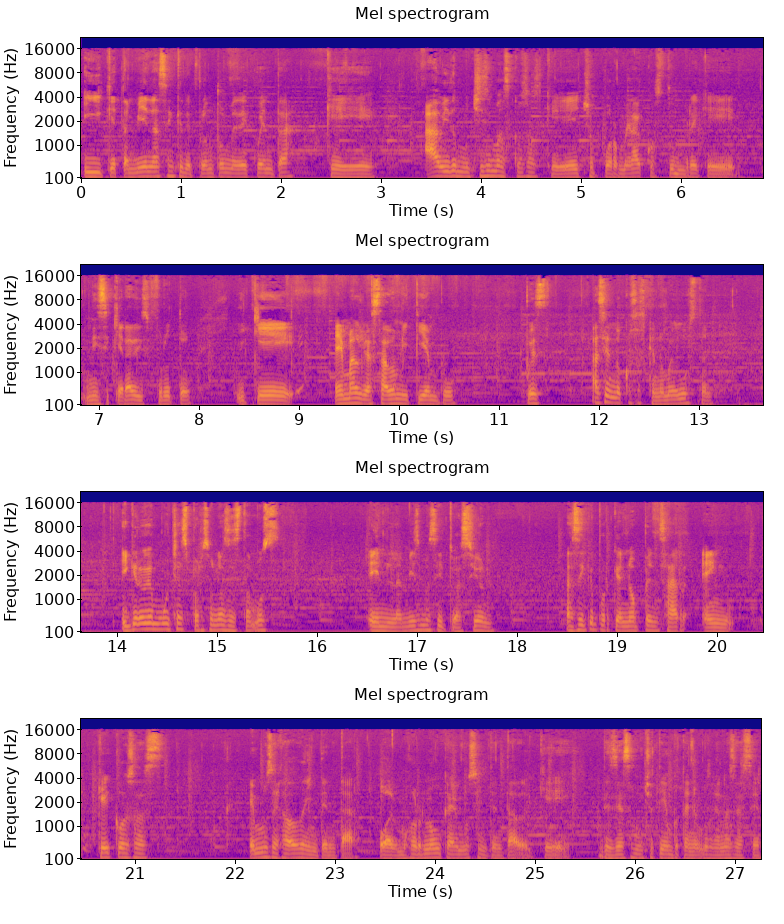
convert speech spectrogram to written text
y que también hacen que de pronto me dé cuenta que ha habido muchísimas cosas que he hecho por mera costumbre que ni siquiera disfruto y que he malgastado mi tiempo pues haciendo cosas que no me gustan. Y creo que muchas personas estamos en la misma situación. Así que, ¿por qué no pensar en qué cosas hemos dejado de intentar o a lo mejor nunca hemos intentado y que desde hace mucho tiempo tenemos ganas de hacer?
